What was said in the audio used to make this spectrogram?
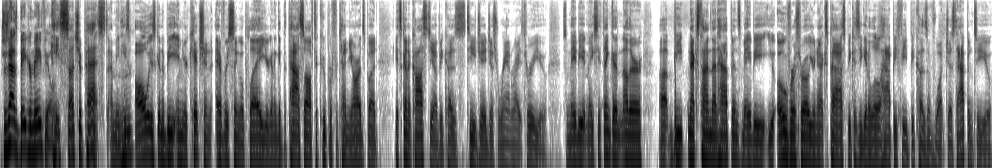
just has Baker Mayfield. He's such a pest. I mean, he's always going to be in your kitchen every single play. You're going to get the pass off to Cooper for 10 yards, but it's going to cost you because TJ just ran right through you. So maybe it makes you think another uh, beat next time that happens. Maybe you overthrow your next pass because you get a little happy feet because of what just happened to you.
